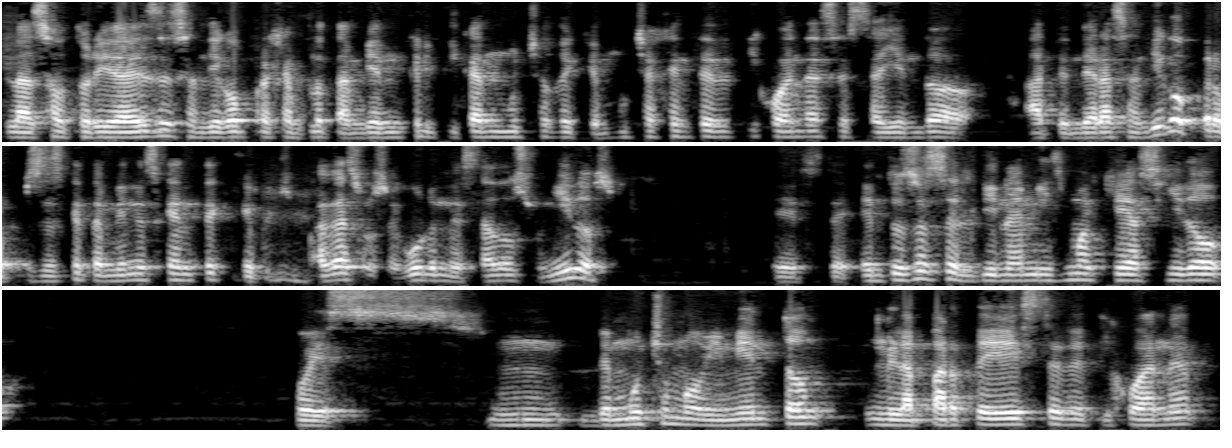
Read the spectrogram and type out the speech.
Las autoridades de San Diego, por ejemplo, también critican mucho de que mucha gente de Tijuana se está yendo a atender a San Diego, pero pues es que también es gente que pues, paga su seguro en Estados Unidos. Este, entonces el dinamismo aquí ha sido pues mm, de mucho movimiento. En la parte este de Tijuana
